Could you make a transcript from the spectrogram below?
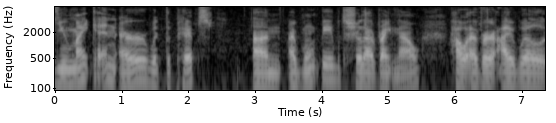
you might get an error with the pips. Um, I won't be able to show that right now. However, I will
